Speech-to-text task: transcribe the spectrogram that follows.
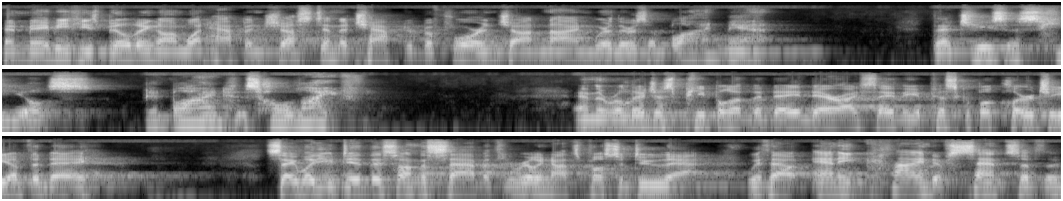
And maybe he's building on what happened just in the chapter before in John 9, where there's a blind man that Jesus heals, been blind his whole life. And the religious people of the day, dare I say, the Episcopal clergy of the day, say, well, you did this on the Sabbath. You're really not supposed to do that without any kind of sense of the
